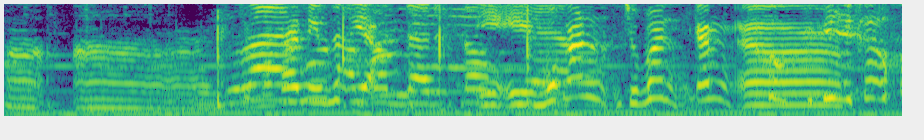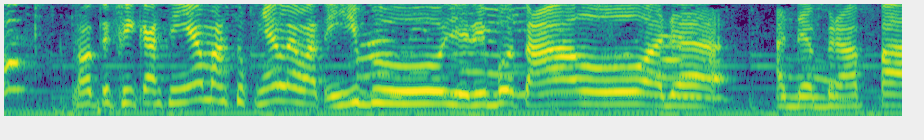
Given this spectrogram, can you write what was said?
Heeh. Kira Cuma kan ibu ibu ya, ibu kan cuman kan eh, notifikasinya masuknya lewat ibu, jadi ibu tahu ada ada berapa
